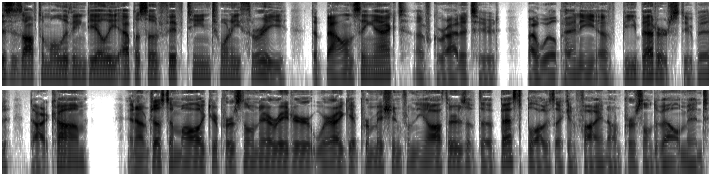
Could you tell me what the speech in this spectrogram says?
This is Optimal Living Daily, episode 1523 The Balancing Act of Gratitude by Will Penney of BeBetterStupid.com. And I'm Justin Malik, your personal narrator, where I get permission from the authors of the best blogs I can find on personal development,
